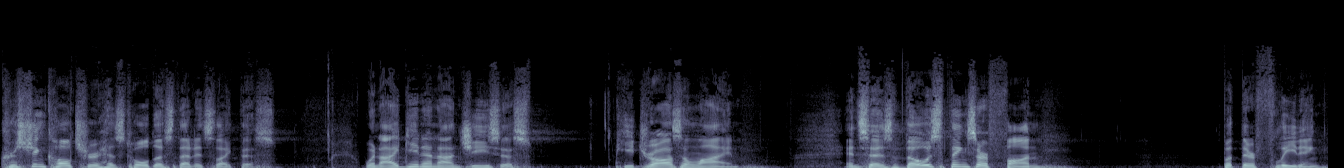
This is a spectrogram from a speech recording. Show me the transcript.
Christian culture has told us that it's like this. When I get in on Jesus, he draws a line and says, Those things are fun, but they're fleeting.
